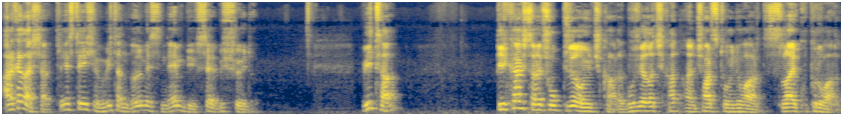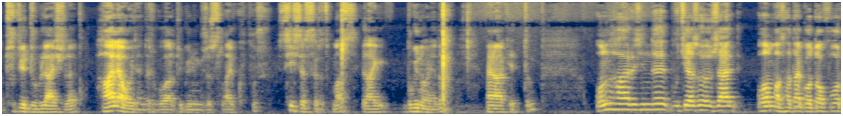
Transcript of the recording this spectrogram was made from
Arkadaşlar PlayStation Vita'nın ölmesinin en büyük sebebi şuydu. Vita birkaç tane çok güzel oyun çıkardı. Bu yıla çıkan Uncharted oyunu vardı. Sly Cooper vardı. Türkçe dublajlı. Hala oynanır bu arada günümüzde Sly Cooper. Hiç de sırıtmaz. Yani bugün oynadım. Merak ettim. Onun haricinde bu cihaza özel olmasa da God of War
